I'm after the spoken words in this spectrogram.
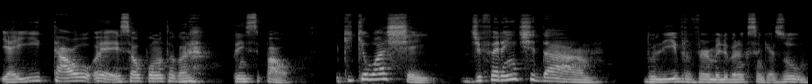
E aí, tal, é, esse é o ponto agora principal. O que, que eu achei? Diferente da do livro Vermelho, Branco e Sangue Azul,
